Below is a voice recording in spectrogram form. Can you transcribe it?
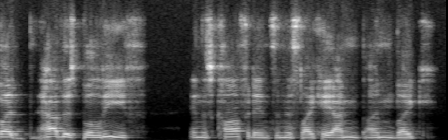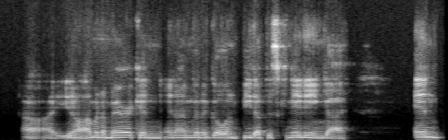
but have this belief and this confidence and this like, hey, I'm I'm like, uh, you know, I'm an American and I'm gonna go and beat up this Canadian guy, and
